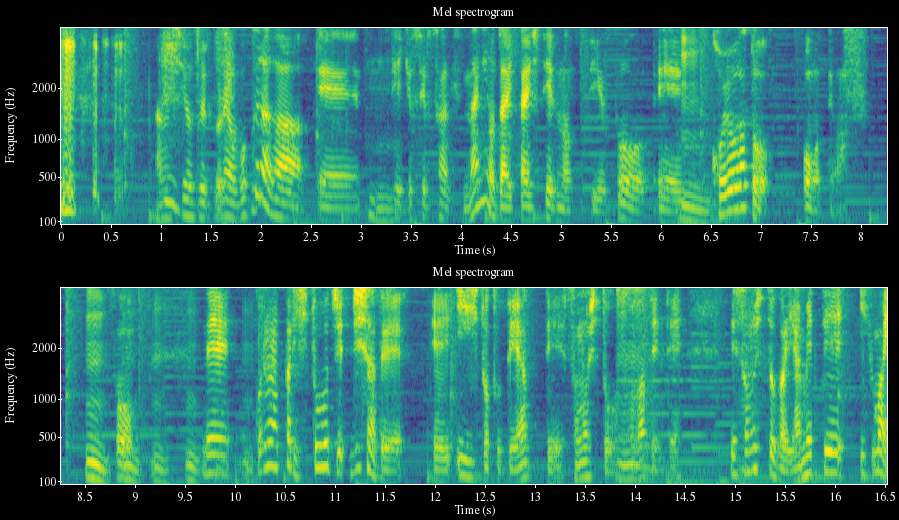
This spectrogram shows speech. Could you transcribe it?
話をすると、でも僕らが、えーうん。提供しているサービス、何を代替しているのっていうと、えーうん。雇用だと思ってます。うんそう。んんうんでうん、これはやっぱり人を自自社で、えーいい人と出会って、その人を育てて、で、その人が辞めていく、まあ、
